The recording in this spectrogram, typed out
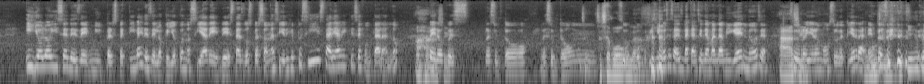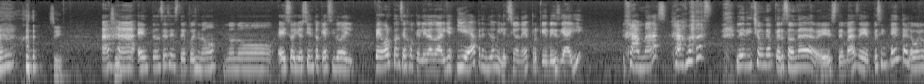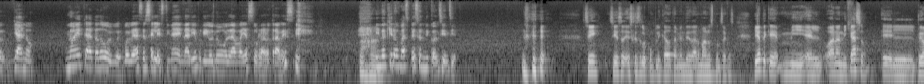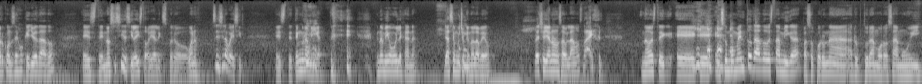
Y yo lo hice desde mi perspectiva y desde lo que yo conocía de, de estas dos personas. Y yo dije, pues sí, estaría bien que se juntaran, ¿no? Pero pues resultó resultó un se, cebó como dijimos esa es la canción de Amanda Miguel no o sea ah, su rey era un monstruo de piedra entonces de piedra. Sí. Ajá entonces este pues no no no eso yo siento que ha sido el peor consejo que le he dado a alguien y he aprendido mi lección eh porque desde ahí jamás jamás le he dicho a una persona este más de pues inténtalo ya no no he tratado de volver a ser Celestina de nadie porque digo, no la vaya a zurrar otra vez. y no quiero más peso en mi conciencia. sí, sí, es, es que eso es lo complicado también de dar malos consejos. Fíjate que mi, el, ahora en mi caso, el peor consejo que yo he dado, este, no sé si decir la historia, Alex, pero bueno, sí, sí la voy a decir. Este, tengo una amiga, una amiga muy lejana, ya hace mucho que no la veo. De hecho, ya no nos hablamos. No, este, eh, que en su momento dado esta amiga pasó por una ruptura amorosa muy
